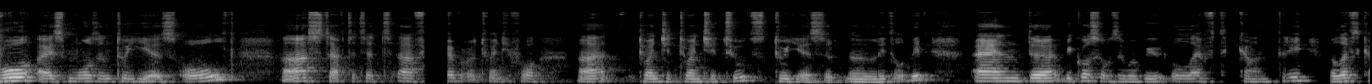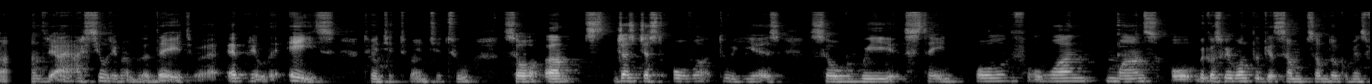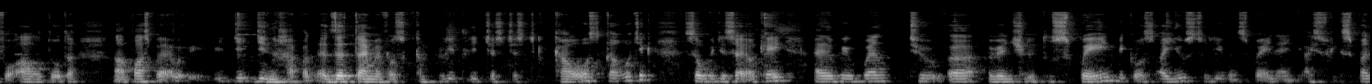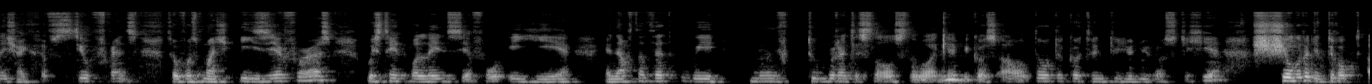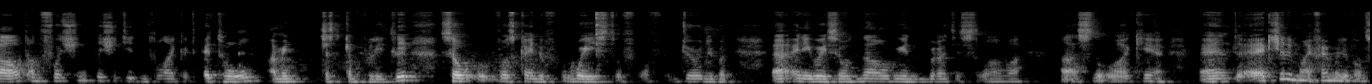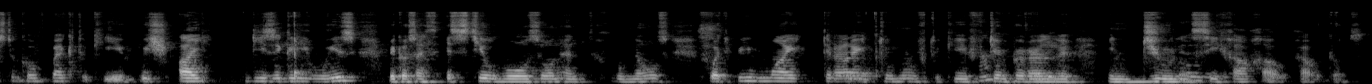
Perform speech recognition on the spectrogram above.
war is more than two years old. Uh, started at uh, February 24, uh, 2022, two years a little bit and uh, because of the way we left country, we left country. I, I still remember the date, uh, April the eighth, 2022. So um, just just over two years. So we stay in Poland for one month, or because we want to get some some documents for our daughter uh, passport. It didn't happen at that time. It was completely just just chaos, chaotic. So we decided, okay, and we went to uh, eventually to Spain because I used to live in Spain and I speak Spanish. I have still friends, so it was much easier for us. We stayed in Valencia for a year, and after that we moved to Bratislava, Slovakia, mm. because our daughter got into university here. She already dropped out. Unfortunately, she didn't like it at all. I mean, just completely. So it was kind of waste of, of journey. But uh, anyway, so now we're in Bratislava uh, Slovakia. And actually, my family wants to go back to Kiev, which I disagree with because it's still war zone and who knows. But we might try to move to Kiev temporarily in June and see how, how, how it goes.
